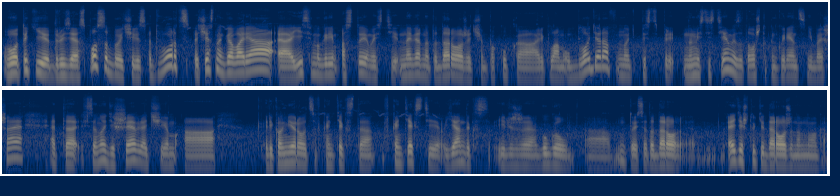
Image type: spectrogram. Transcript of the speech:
Вот такие, друзья, способы через AdWords. Честно говоря, э, если мы говорим о стоимости, наверное, это дороже, чем покупка рекламы у блогеров, но, но вместе с тем, из-за того, что конкуренция небольшая, это все равно дешевле, чем а, рекламироваться в, контексте, в контексте Яндекс или же Google, а, ну, то есть это дороже, эти штуки дороже намного.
